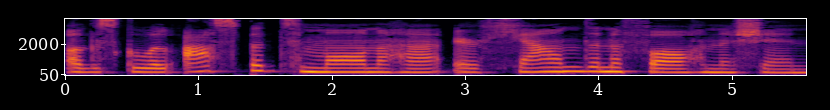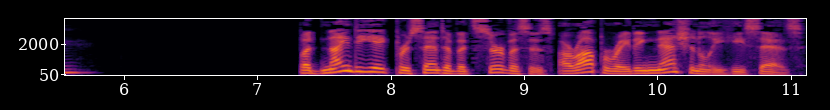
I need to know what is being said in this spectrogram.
agus go bhfuil aspa tiománaithe ar cheann na fáthana sin. But 98% of its services are operating nationally, he says.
